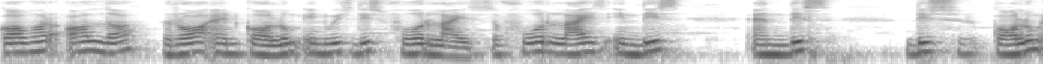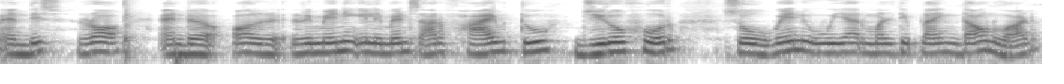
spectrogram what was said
cover all the row and column in which this 4 lies. So 4 lies in this and this this column and this row and uh, all remaining elements are 5 2 0 4 so when we are multiplying downward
